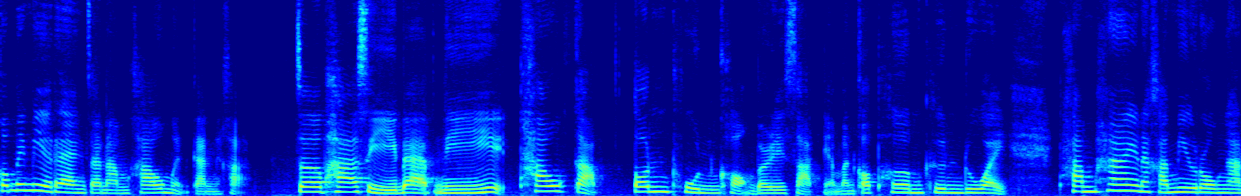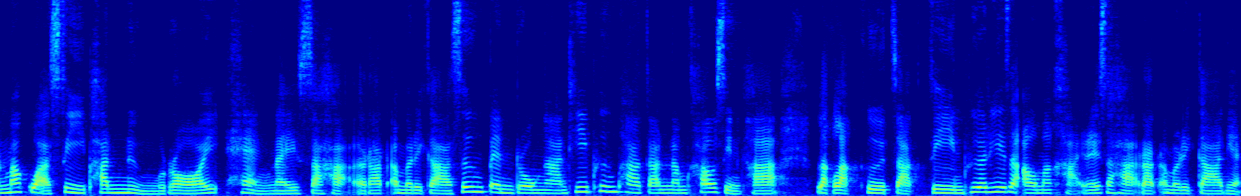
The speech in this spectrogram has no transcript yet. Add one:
ก็ไม่มีแรงจะนำเข้าเหมือนกันค่ะ เจอภาษีแบบนี้เท่ากับต้นทุนของบริษัทเนี่ยมันก็เพิ่มขึ้นด้วยทำให้นะคะมีโรงงานมากกว่า 4,100 แห่งในสหรัฐอเมริกา ซึ่งเป็นโรงงานที่พึ่งพาการนำเข้าสินค้า หลักๆ คือจากจีนเพื่อที่จะเอามาขายในสหรัฐอเมริกาเนี่ย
